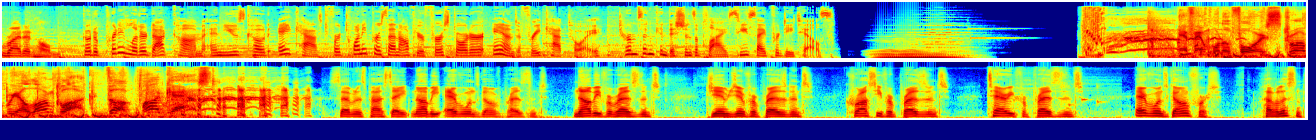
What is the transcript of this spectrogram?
right at home. Go to prettylitter.com and use code ACAST for 20% off your first order and a free cat toy. Terms and conditions apply. See site for details. FM 104's Strawberry Alarm Clock, the podcast. Seven is past eight. Nobby, everyone's going for president. Nobby for president. Jim Jim for president. Crossy for president. Terry for president. Everyone's going for it. Have a listen.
